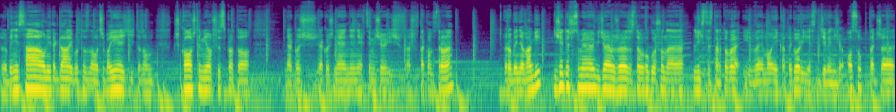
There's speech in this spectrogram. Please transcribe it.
robienie saun i tak dalej, bo to znowu trzeba jeździć, to są też koszty mimo wszystko, to jakoś, jakoś nie, nie, nie chce mi się iść w- aż w taką stronę robienia wagi. Dzisiaj też w sumie widziałem, że zostały ogłoszone listy startowe i w mojej kategorii jest 9 osób, także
